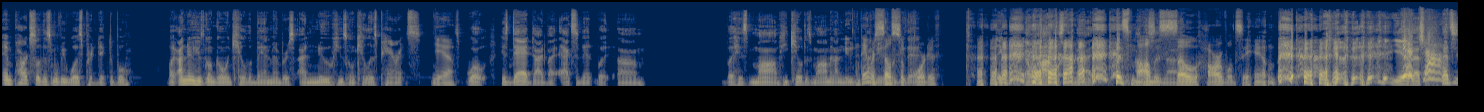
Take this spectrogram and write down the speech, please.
and parts of this movie was predictable. Like I knew he was gonna go and kill the band members. I knew he was gonna kill his parents. Yeah. Well, his dad died by accident, but um, but his mom, he killed his mom, and I knew And they were so were gonna do that. supportive. Not. His mom Obviously was not. so horrible to him. yeah, that's job, that's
